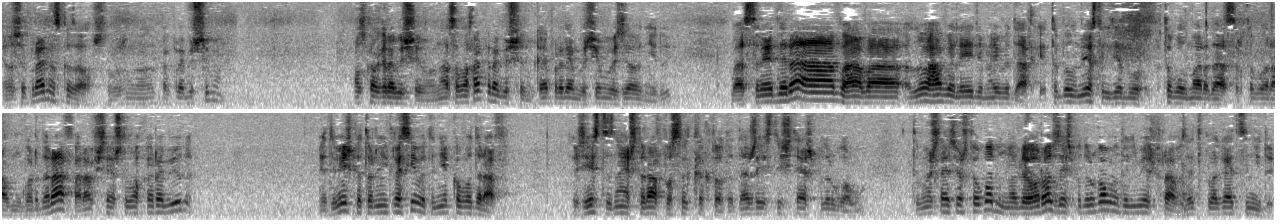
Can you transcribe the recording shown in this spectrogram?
И он все правильно сказал, что нужно как Раби Шимон. Он сказал как Раби Шимон. У нас Аллаха как Раби Шимон. Какая проблема, почему его сделал нидуй? Басрейдера, Вава, Лоха Велейли Майведахи. Это было место, где был, кто был Марадасар, кто был Рав города Раф, а Рав считает, что Лоха Рабиуда. Это вещь, которая некрасивая, это не ковод Рав. То есть, если ты знаешь, что Рав после как кто-то, даже если ты считаешь по-другому, ты можешь считать все, что угодно, но для урод здесь по-другому ты не имеешь права. За это полагается нидуй.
